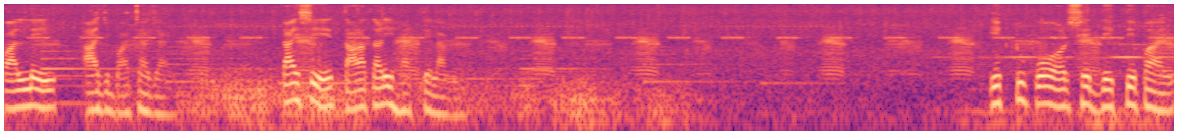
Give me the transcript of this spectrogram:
পারলেই আজ বাঁচা যায়। তাই সে তাড়াতাড়ি হাঁটতে লাগল। একটু পর সে দেখতে পায়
